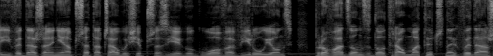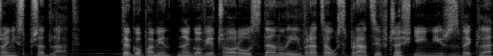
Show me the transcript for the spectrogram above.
i wydarzenia przetaczały się przez jego głowę, wirując, prowadząc do traumatycznych wydarzeń sprzed lat. Tego pamiętnego wieczoru Stanley wracał z pracy wcześniej niż zwykle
